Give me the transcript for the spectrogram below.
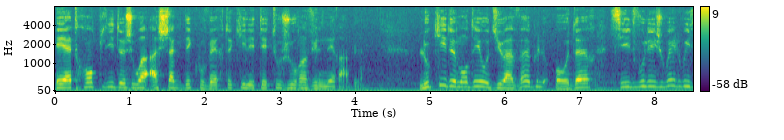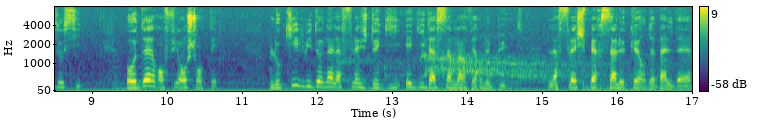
et être rempli de joie à chaque découverte qu'il était toujours invulnérable. Loki demandait au dieu aveugle, Oder, s'il voulait jouer lui aussi. Oder en fut enchanté. Loki lui donna la flèche de Guy et guida sa main vers le but. La flèche perça le cœur de Balder,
